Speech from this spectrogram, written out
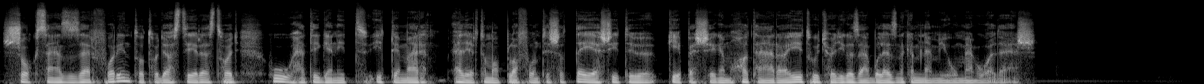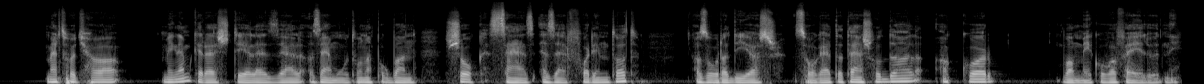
sok százezer forintot, hogy azt érezd, hogy hú, hát igen, itt, itt én már elértem a plafont és a teljesítő képességem határait, úgyhogy igazából ez nekem nem jó megoldás. Mert hogyha még nem kerestél ezzel az elmúlt hónapokban sok százezer forintot az óradíjas szolgáltatásoddal, akkor van még hova fejlődni.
